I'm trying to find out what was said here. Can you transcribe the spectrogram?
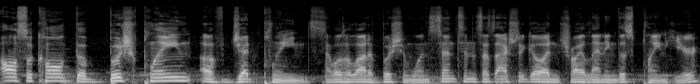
also called the bush plane of jet planes. That was a lot of bush in one sentence. Let's actually go ahead and try landing this plane here.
